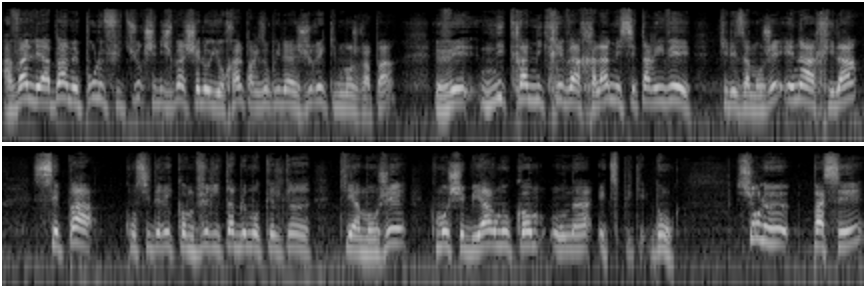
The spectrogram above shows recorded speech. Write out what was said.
Aval et Abba, mais pour le futur, chez Nishba Shelo Yochal, par exemple, il a juré qu'il ne mangera pas. Ve Nikra Mikre Ve'achala, mais c'est arrivé qu'il les a mangés. Ena Achila, c'est pas considéré comme véritablement quelqu'un qui a mangé, comme chez nous, comme on a expliqué. Donc, sur le passé,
